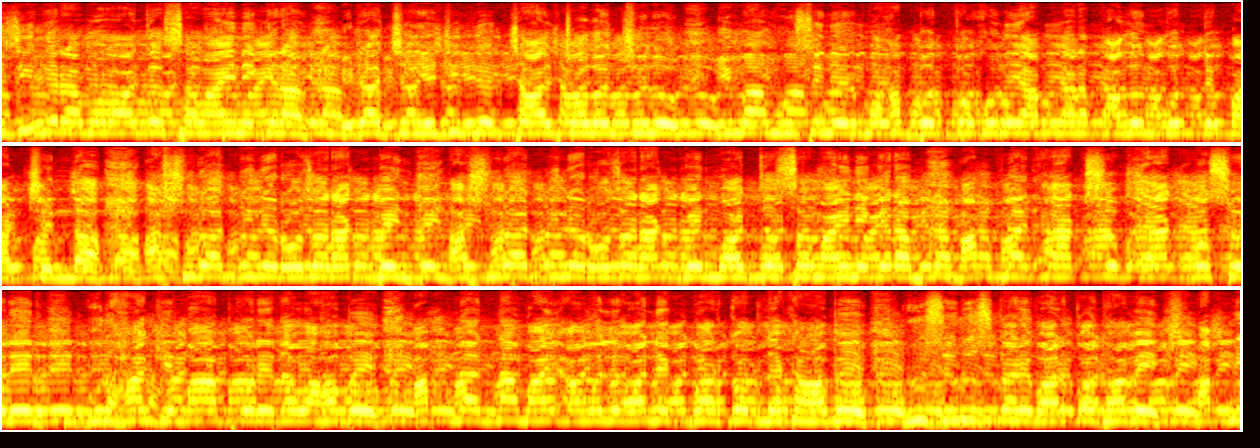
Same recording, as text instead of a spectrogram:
এজিদেরা ওয়াজাজ সামাইনে কেরাম এটা হচ্ছে এজিদের চাল চলন ছিল। ইমাম হোসেনের মহাব্বত কখনোই আপনারা পালন করতে পারছেন না। আশুরার দিনে রোজা রাখবেন আশুরার দিনে রোজা রাখবেন। ওয়াজাজ সামাইনে কেরাম আপনার একশো এক বছরের বুড়হাকে মাফ করে করে দেওয়া হবে। আপনার নামায় আমলে অনেক বরকত লেখা হবে। রুজি রুজ করে বরকত হবে। আপনি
